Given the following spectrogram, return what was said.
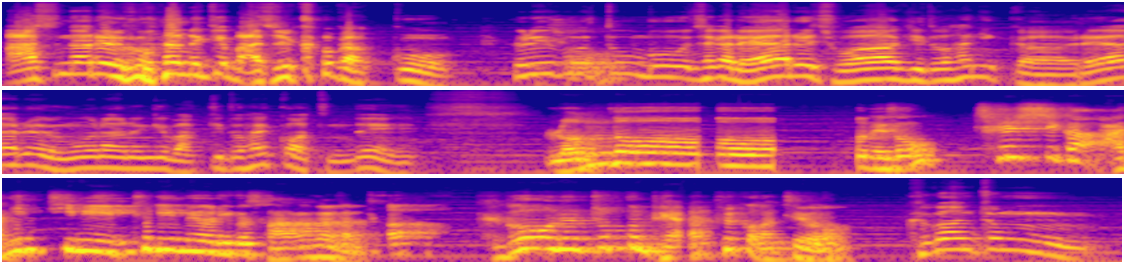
아스날을 응원하는 게 맞을 것 같고 그리고. 또 뭐 제가 레알을 좋아하기도 하니까 레알을 응원하는 게 맞기도 할 것 같은데 런던에서 첼시가 아닌 팀이 프리미어리그 4강을 갔다? 그거는 조금 배 아플 것 같아요. 그건 좀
